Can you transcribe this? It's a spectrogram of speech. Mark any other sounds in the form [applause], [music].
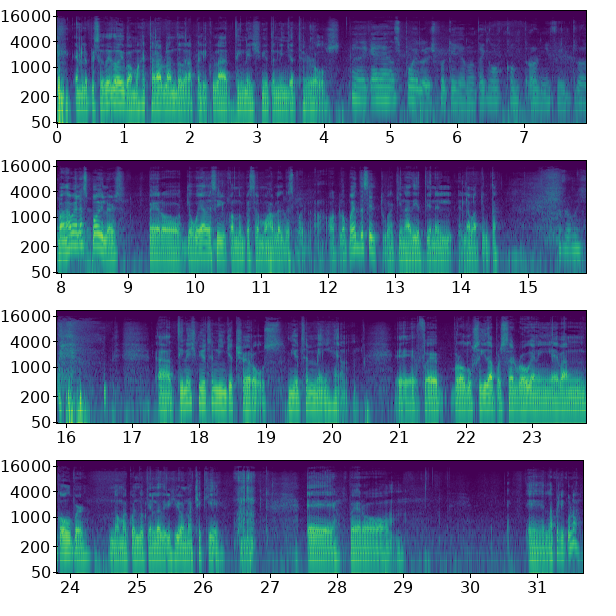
[laughs] En el episodio de hoy vamos a estar hablando de la película Teenage Mutant Ninja Turtles. Puede que hayan spoilers porque yo no tengo control ni filtro. Van a vida. spoilers, pero yo voy a decir cuando empecemos a hablar de spoilers. O lo puedes decir tú, aquí nadie tiene el- la batuta. [laughs] Ah, Teenage Mutant Ninja Turtles, Mutant Mayhem. eh, fue producida por Seth Rogen y Evan Goldberg. No me acuerdo quién la dirigió, no chequeé. [laughs] Eh, pero eh, la película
